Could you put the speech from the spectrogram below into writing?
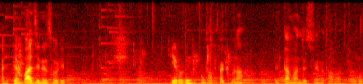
아이템 빠지는 소리 띠로리? 다 뺐구나 일단 만들 수 있는 거 다 만들고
